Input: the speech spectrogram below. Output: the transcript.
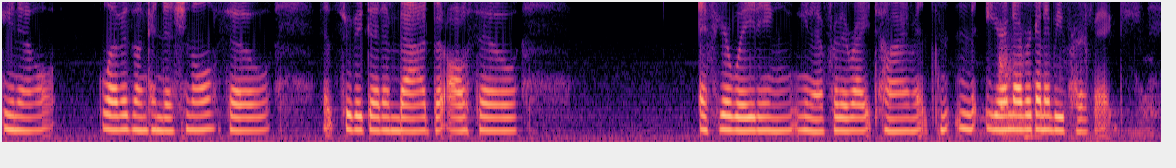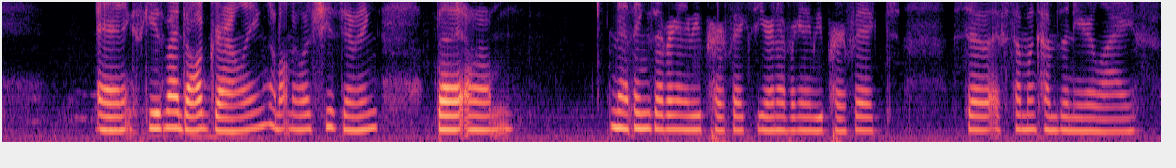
you know, love is unconditional, so it's through the good and bad, but also if you're waiting, you know, for the right time, it's you're never going to be perfect. And excuse my dog growling. I don't know what she's doing, but um nothing's ever going to be perfect. You're never going to be perfect. So if someone comes into your life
